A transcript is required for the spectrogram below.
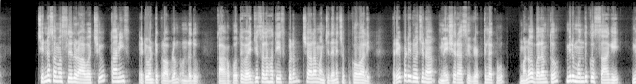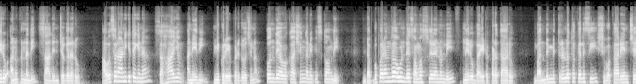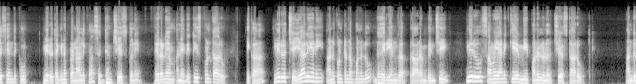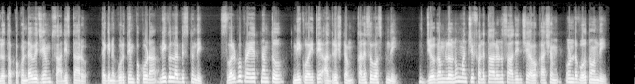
చిన్న సమస్యలు రావచ్చు కానీ ఎటువంటి ప్రాబ్లం ఉండదు. కాకపోతే వైద్య సలహా తీసుకోవడం చాలా మంచిదని చెప్పుకోవాలి. రేపటి రోజున మేషరాశి వ్యక్తులకు మనోబలంతో మీరు ముందుకు సాగి మీరు అనుకున్నది సాధించగలరు. అవసరానికి తగిన సహాయం అనేది మీకు రేపటి రోజున పొందే అవకాశం కనిపిస్తోంది. డబ్బు పరంగా ఉండే సమస్యల నుండి మీరు బయటపడతారు. బంధుమిత్రులతో కలిసి శుభకార్యం చేసేందుకు మీరు తగిన ప్రణాళిక సిద్ధం చేసుకునే నిర్ణయం అనేది తీసుకుంటారు. ఇక మీరు చేయాలి అని అనుకుంటున్న పనులు ధైర్యంగా ప్రారంభించి మీరు సమయానికే మీ పనులను చేస్తారు. అందులో తప్పకుండా విజయం సాధిస్తారు. తగిన గుర్తింపు కూడా మీకు లభిస్తుంది. స్వల్ప ప్రయత్నంతో మీకు అయితే అదృష్టం కలిసి వస్తుంది. ఉద్యోగంలోనూ మంచి ఫలితాలను సాధించే అవకాశం ఉండబోతోంది.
